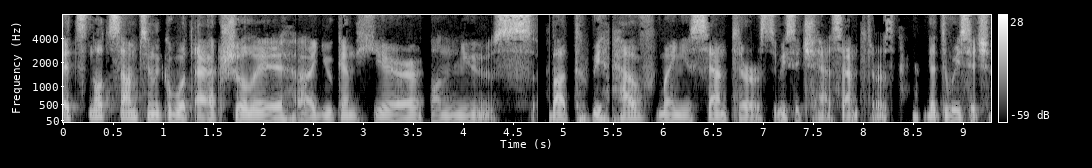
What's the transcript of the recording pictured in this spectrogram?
It's not something what actually uh, you can hear on news, but we have many centers, research centers that research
